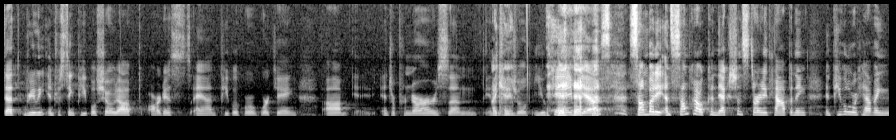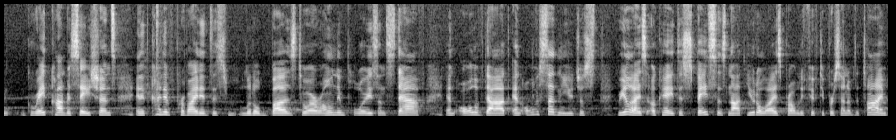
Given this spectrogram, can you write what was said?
that really interesting people showed up, artists and people who are working, um, entrepreneurs and I came. individual. You came, yes. Somebody and somehow connections started happening, and people were having great conversations, and it kind of provided this little buzz to our own employees and staff, and all of that. And all of a sudden, you just realize, okay, this space is not utilized probably 50% of the time.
